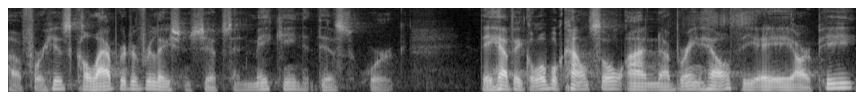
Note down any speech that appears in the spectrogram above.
uh, for his collaborative relationships and making this work. They have a global council on brain health, the AARP,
